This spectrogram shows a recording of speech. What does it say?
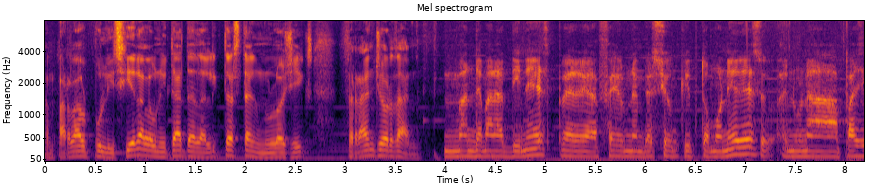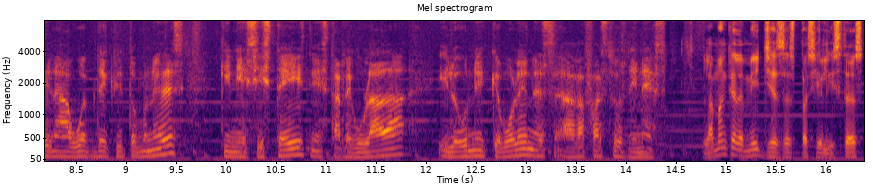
En parla el policia de la Unitat de Delictes Tecnològics, Ferran Jordan. M'han demanat diners per fer una inversió en criptomonedes en una pàgina web de criptomonedes que ni existeix ni està regulada i l'únic que volen és agafar aquests diners. La manca de metges especialistes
